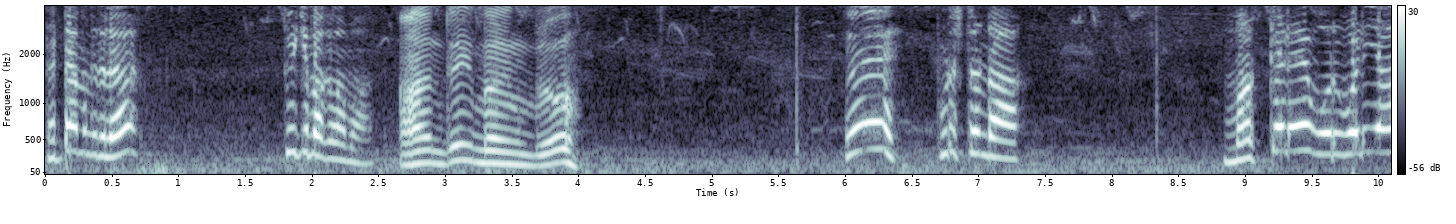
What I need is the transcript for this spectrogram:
தட்டா அமுங்குதுல தூக்கி பார்க்கலாமா? ஆ தூக்கி பாருங்க ப்ரோ ஏய் பிடிச்சிட்டோம்டா மக்களே ஒரு வழியா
